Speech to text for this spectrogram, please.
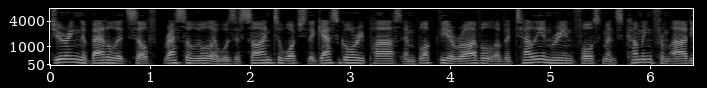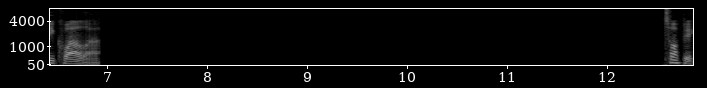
During the battle itself, Ras Alula was assigned to watch the Gasgori Pass and block the arrival of Italian reinforcements coming from Adi Quala.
